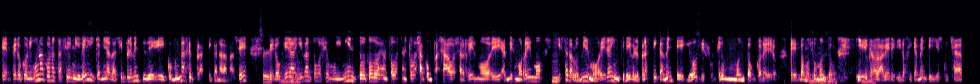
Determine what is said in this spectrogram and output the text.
pe- pero con ninguna connotación ni bélica ni nada, simplemente de, eh, como imagen plástica nada más, ¿eh? Sí. Pero que era, iban todos en movimiento, todos, todos, todos acompasados al ritmo, eh, al mismo ritmo, Mm. y esto era lo mismo, era increíble, plásticamente yo disfruté un montón con ello, eh, vamos, un montón. Y claro, a ver, y lógicamente, y escuchar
